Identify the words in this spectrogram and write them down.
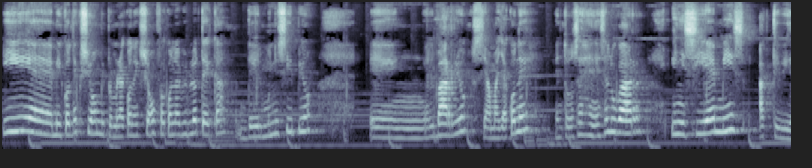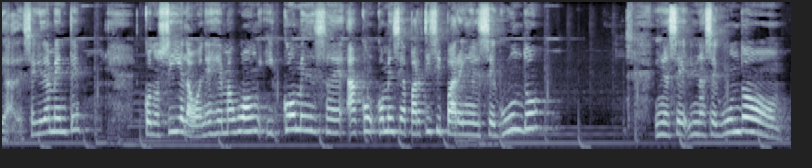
Y eh, mi conexión, mi primera conexión fue con la biblioteca del municipio en el barrio que se llama Yaconé. Entonces en ese lugar inicié mis actividades. Seguidamente conocí a la ONG Mawon y comencé a, comencé a participar en el segundo en el, en el segundo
